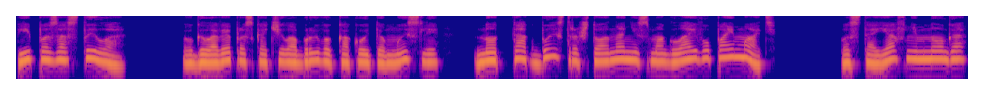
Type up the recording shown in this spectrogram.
Пипа застыла. В голове проскочил обрывок какой-то мысли, но так быстро, что она не смогла его поймать. Постояв немного,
